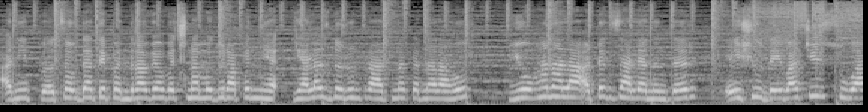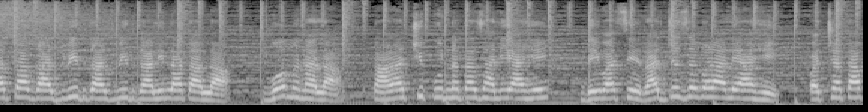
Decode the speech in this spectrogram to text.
आणि प- चौदा ते पंधराव्या वचनामधून आपण ह्या ह्यालाच धरून प्रार्थना करणार आहोत. योहानाला अटक झाल्यानंतर येशू देवाची सुवार्ता गाजवीत गाजवीत गालिलात आला व म्हणाला काळाची पूर्णता झाली आहे देवाचे राज्य जवळ आले आहे. पश्चाताप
